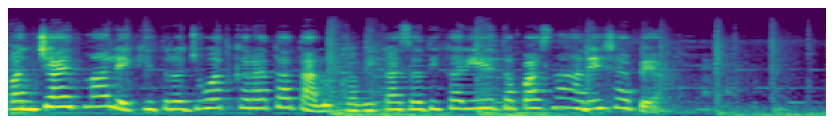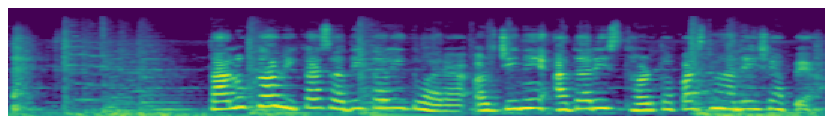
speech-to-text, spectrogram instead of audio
પંચાયતમાં લેખિત રજૂઆત કરાતા તાલુકા વિકાસ અધિકારીએ તપાસના આદેશ આપ્યા. તાલુકા વિકાસ અધિકારી દ્વારા અરજીને આધારિત સ્થળ તપાસના આદેશ આપ્યા.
